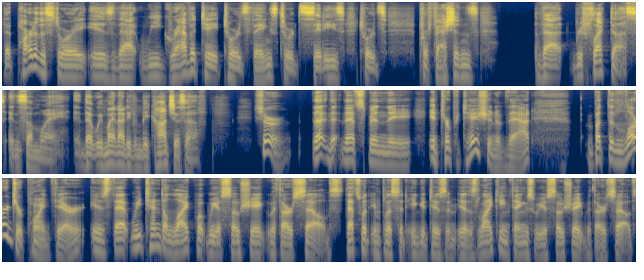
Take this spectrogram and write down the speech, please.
that part of the story is that we gravitate towards things, towards cities, towards professions that reflect us in some way that we might not even be conscious of. Sure. That, that, has been the interpretation of that. But the larger point there is that we tend to like what we associate with ourselves. That's what implicit egotism is liking things we associate with ourselves.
